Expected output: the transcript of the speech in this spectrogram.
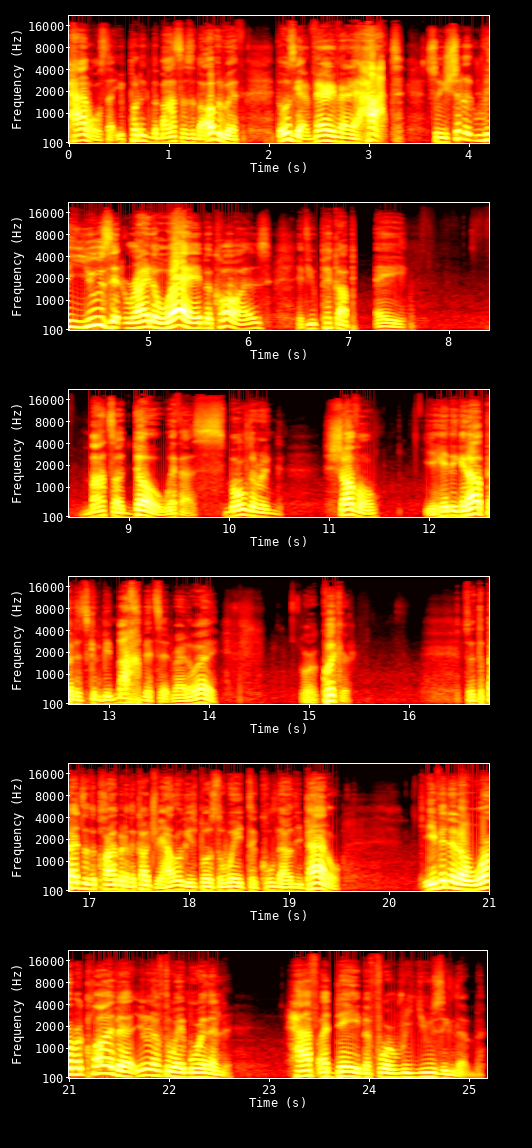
paddles that you're putting the matzahs in the oven with, those get very, very hot. So you shouldn't reuse it right away because if you pick up a matzah dough with a smoldering shovel, you're hitting it up and it's going to be machmitz it right away or quicker. So it depends on the climate of the country, how long you're supposed to wait to cool down your paddle. Even in a warmer climate, you don't have to wait more than half a day before reusing them.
